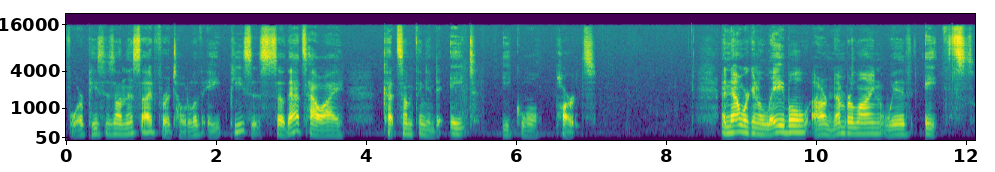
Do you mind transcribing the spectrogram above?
four pieces on this side for a total of eight pieces. So that's how I cut something into eight equal parts. And now we're going to label our number line with eighths.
